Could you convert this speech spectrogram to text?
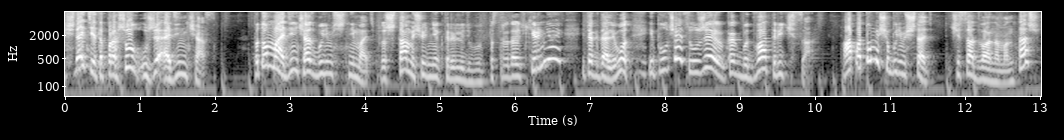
считайте, это прошел уже один час. Потом мы один час будем снимать, потому что там еще некоторые люди будут пострадать херней и так далее. Вот, и получается уже как бы 2-3 часа. А потом еще будем считать часа 2 на монтаж,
